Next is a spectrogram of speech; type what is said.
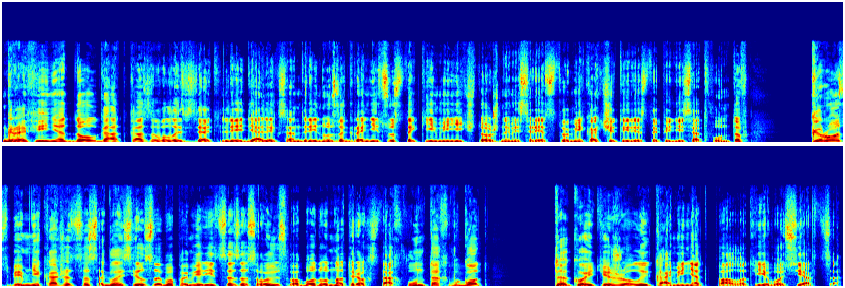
Графиня долго отказывалась взять леди Александрину за границу с такими ничтожными средствами, как 450 фунтов. Кросби, мне кажется, согласился бы помириться за свою свободу на 300 фунтах в год. Такой тяжелый камень отпал от его сердца.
